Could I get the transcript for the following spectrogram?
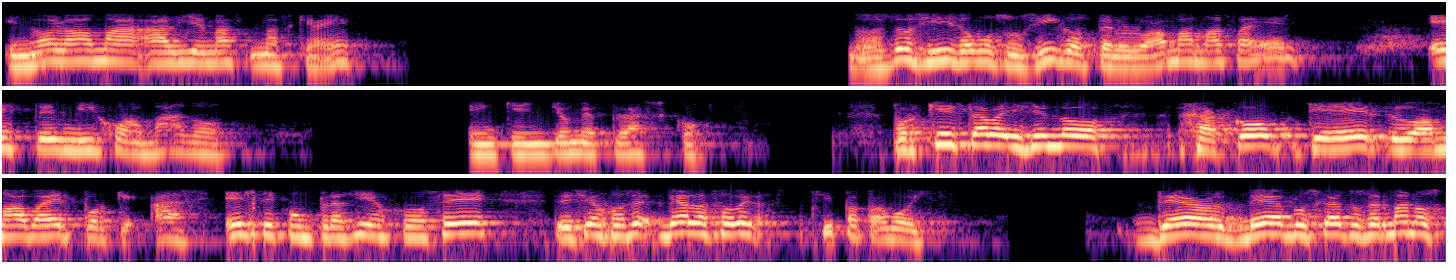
Y no lo ama a alguien más, más que a Él. Nosotros sí somos sus hijos, pero lo ama más a Él. Este es mi hijo amado, en quien yo me plazco. ¿Por qué estaba diciendo Jacob que él lo amaba a él? Porque él se complacía José. Decía José, ve a las ovejas. Sí, papá, voy. Ve a, ve a buscar a tus hermanos.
